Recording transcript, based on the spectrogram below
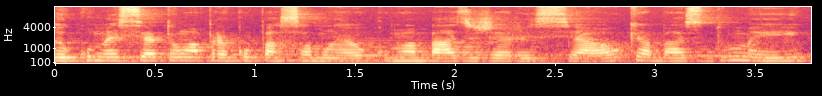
eu comecei a ter uma preocupação maior com uma base gerencial, que é a base do meio.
